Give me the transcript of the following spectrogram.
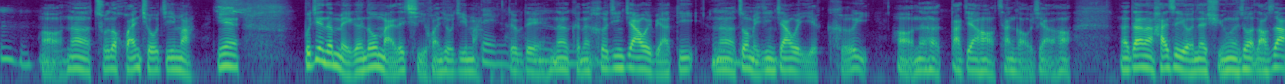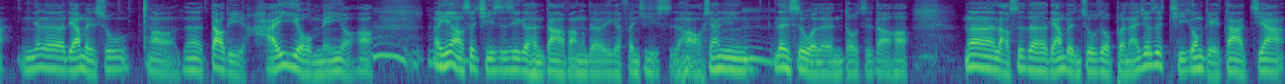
嗯哦，那除了环球金嘛，因为不见得每个人都买得起环球金嘛，对不对？那可能合金价位比较低，那中美金价位也可以。好，那大家哈参考一下哈。那当然还是有人在询问说，老师啊，你那个两本书哦，那到底还有没有哈？那严老师其实是一个很大方的一个分析师哈，我相信认识我的人都知道哈。那老师的两本著作本来就是提供给大家。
